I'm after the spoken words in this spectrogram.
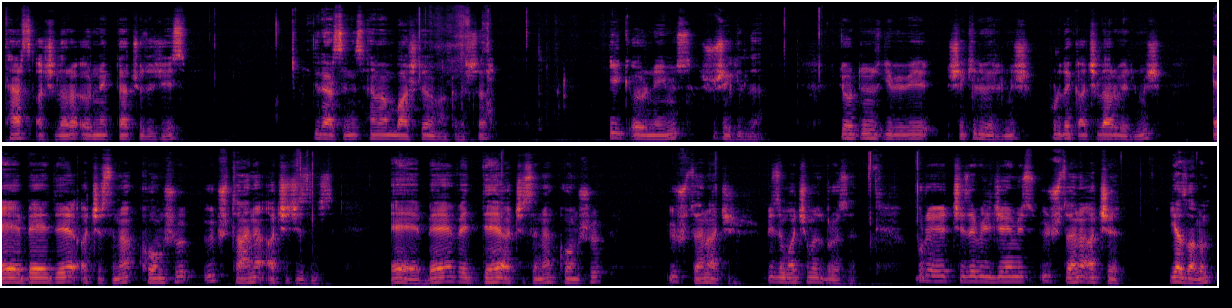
ters açılara örnekler çözeceğiz. Dilerseniz hemen başlayalım arkadaşlar. İlk örneğimiz şu şekilde. Gördüğünüz gibi bir şekil verilmiş. Buradaki açılar verilmiş. EBD açısına komşu 3 tane açı çizmiş. EB ve D açısına komşu 3 tane açı. Bizim açımız burası. Buraya çizebileceğimiz 3 tane açı yazalım.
